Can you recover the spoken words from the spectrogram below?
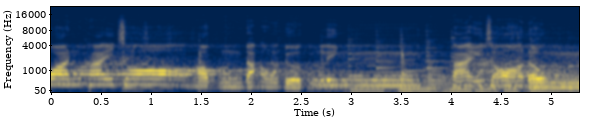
Quan khai cho học đạo được linh, khai cho đồng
